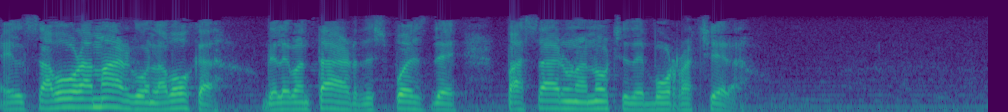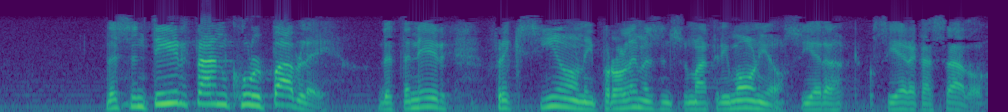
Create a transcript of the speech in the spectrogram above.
el sabor amargo en la boca de levantar después de pasar una noche de borrachera, de sentir tan culpable, de tener fricción y problemas en su matrimonio si era, si era casado,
